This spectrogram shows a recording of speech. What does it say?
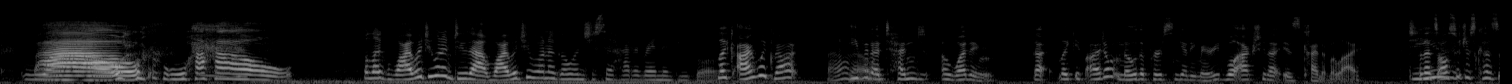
Wow. wow. "But like, why would you want to do that? Why would you want to go and just say hi to random people?" Like I would not I don't even attend a wedding. That like if I don't know the person getting married, well actually that is kind of a lie. Do but that's you- also just cuz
